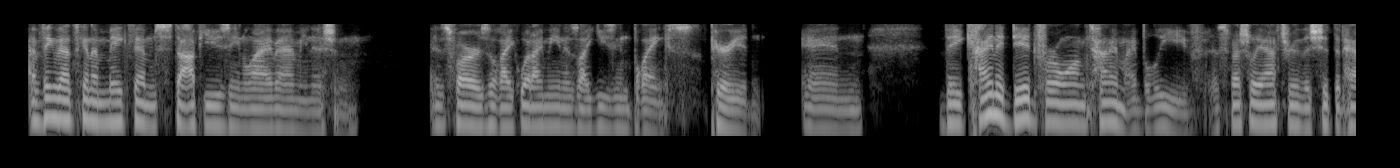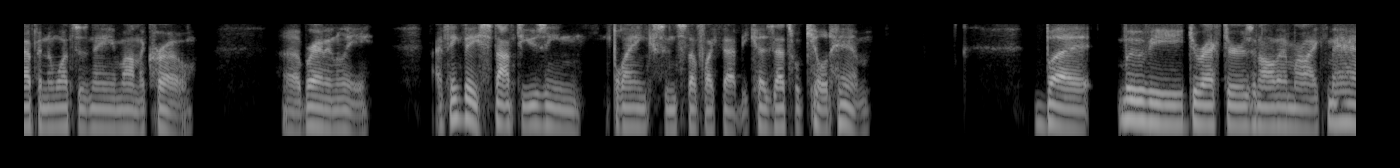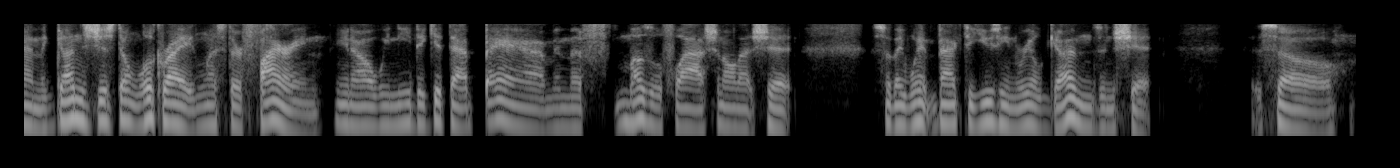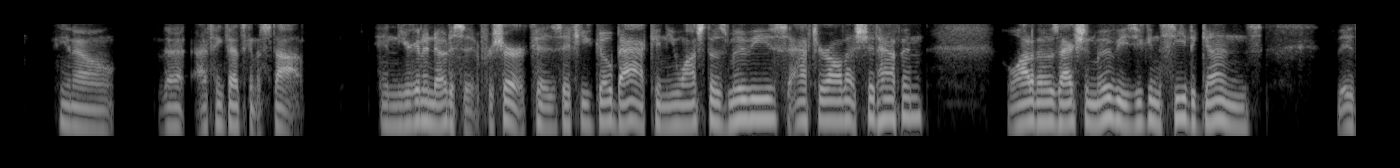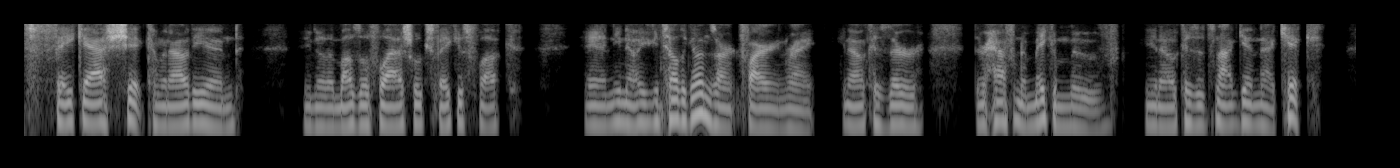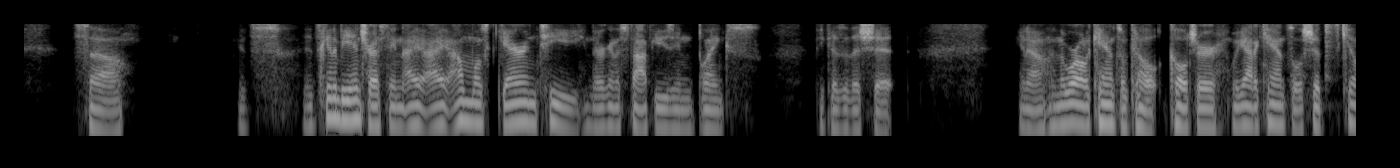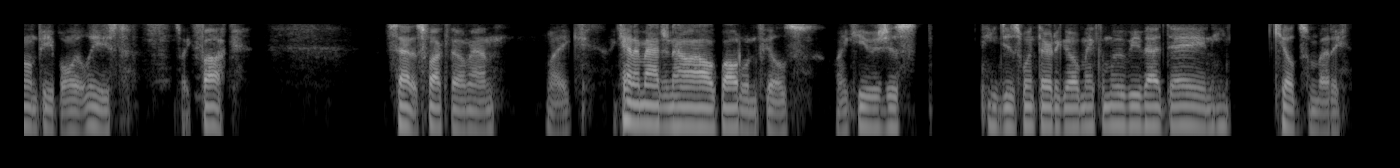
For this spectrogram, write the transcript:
I think that's gonna make them stop using live ammunition. As far as like what I mean is like using blanks, period. And they kind of did for a long time, I believe, especially after the shit that happened to what's his name on the crow, uh, Brandon Lee I think they stopped using blanks and stuff like that because that's what killed him. But movie directors and all them are like, man, the guns just don't look right unless they're firing. You know, we need to get that bam and the f- muzzle flash and all that shit. So they went back to using real guns and shit. So, you know, that I think that's going to stop and you're going to notice it for sure because if you go back and you watch those movies after all that shit happened a lot of those action movies you can see the guns. It's fake ass shit coming out of the end. You know the muzzle flash looks fake as fuck. And you know you can tell the guns aren't firing right you know because they're they're having to make a move you know because it's not getting that kick. So it's it's going to be interesting. I, I almost guarantee they're going to stop using blanks because of this shit. You know, in the world of cancel cult- culture, we got to cancel shit that's killing people at least. It's like, fuck. It's sad as fuck, though, man. Like, I can't imagine how Alec Baldwin feels. Like, he was just, he just went there to go make a movie that day and he killed somebody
